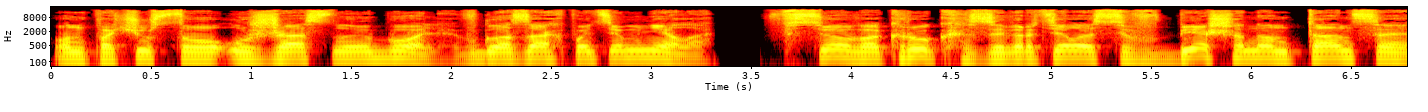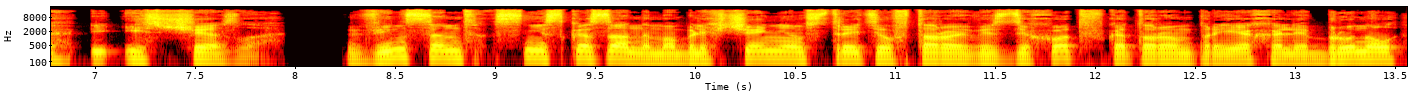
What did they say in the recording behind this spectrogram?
Он почувствовал ужасную боль, в глазах потемнело. Все вокруг завертелось в бешеном танце и исчезло. Винсент с несказанным облегчением встретил второй вездеход, в котором приехали Брунелл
